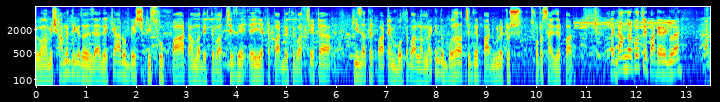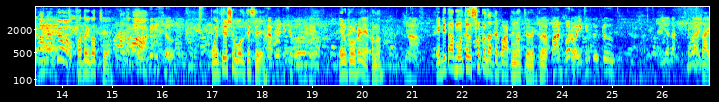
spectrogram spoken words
এবং আমি সামনের দিকে যদি যা দেখি আরও বেশ কিছু পাট আমরা দেখতে পাচ্ছি যে এই একটা পাট দেখতে পাচ্ছি। এটা কী জাতের পাট আমি বলতে পারলাম না, কিন্তু বোঝা যাচ্ছে যে পাটগুলো একটু ছোট সাইজের পাট ভাই দাম দর করছে পাটের এগুলা? কত কি করছে? পঁয়ত্রিশশো। বলতেছে। হ্যাঁ এর উপর উঠেনি এখনও? না। এটি তা মনে হচ্ছে যে ছোট জাতের পাট মনে হচ্ছে একটু পাট বড়ই কিন্তু একটু ইয়ে তাই।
